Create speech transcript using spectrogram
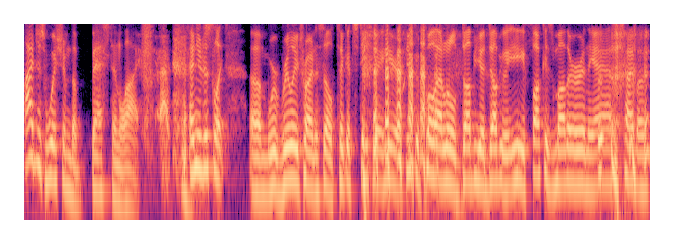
I just wish him the best in life. and you're just like, um, we're really trying to sell tickets, Stipe here. If you could pull out a little WWE, fuck his mother in the ass kind of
